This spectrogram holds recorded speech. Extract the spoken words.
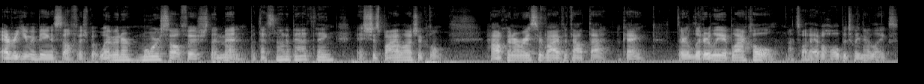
every human being is selfish, but women are more selfish than men. But that's not a bad thing. It's just biological. How can a race survive without that? Okay? They're literally a black hole. That's why they have a hole between their legs.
